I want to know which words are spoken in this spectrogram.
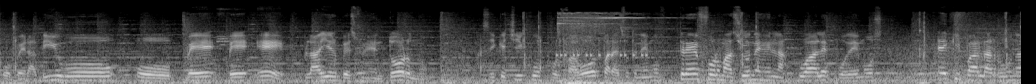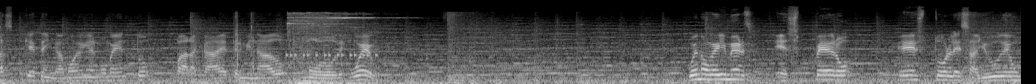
cooperativo o PvE, player versus entorno. Así que chicos, por favor, para eso tenemos tres formaciones en las cuales podemos equipar las runas que tengamos en el momento para cada determinado modo de juego. Bueno gamers, espero esto les ayude un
